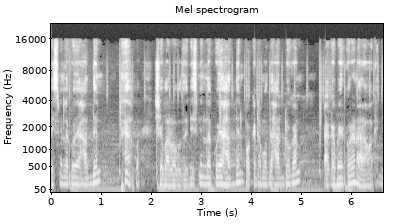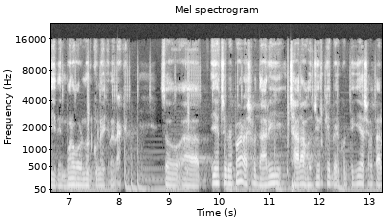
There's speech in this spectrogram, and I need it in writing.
বিসমিল্লা করে হাত দেন। সে বারবার বলতে বিসমিল্লা করে হাত দেন, পকেটের মধ্যে হাত ঢোকান, টাকা বের করেন আর আমাকে দিয়ে দিন। বড় বড় নোটগুলো এখানে রাখেন। সো এই হচ্ছে ব্যাপার। আসলে দাড়ি ছাড়া হজুরকে বের করতে গিয়ে আসলে তার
